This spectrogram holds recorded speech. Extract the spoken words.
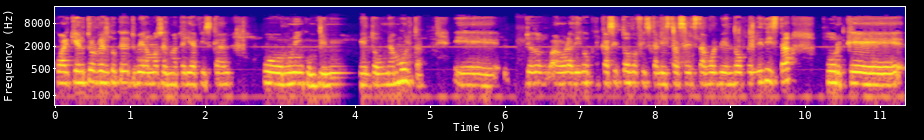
cualquier otro riesgo que tuviéramos en materia fiscal por un incumplimiento o una multa. Eh, yo ahora digo que casi todo fiscalista se está volviendo peledista porque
